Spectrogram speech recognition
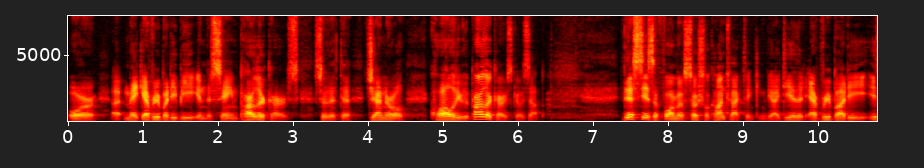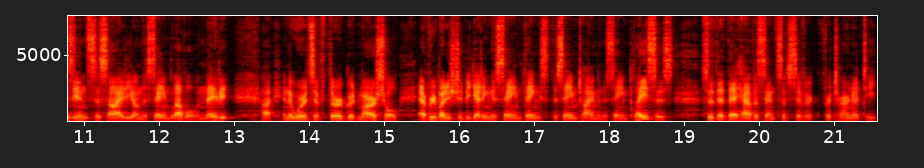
or uh, make everybody be in the same parlor cars so that the general quality of the parlor cars goes up. This is a form of social contract thinking, the idea that everybody is in society on the same level. And maybe, uh, in the words of Thurgood Marshall, everybody should be getting the same things at the same time in the same places so that they have a sense of civic fraternity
